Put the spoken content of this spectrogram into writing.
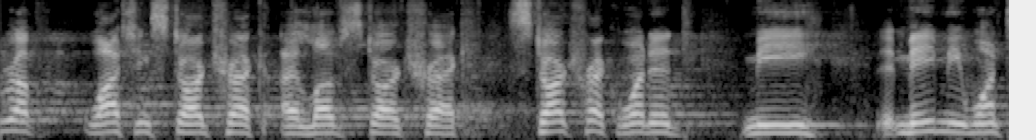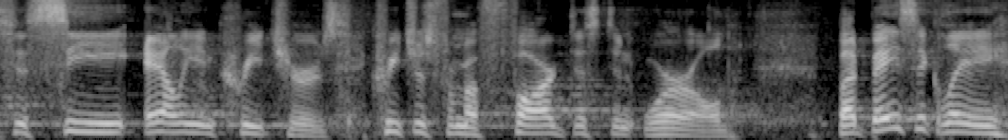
grew up watching Star Trek. I love Star Trek. Star Trek wanted me, it made me want to see alien creatures, creatures from a far distant world. But basically,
